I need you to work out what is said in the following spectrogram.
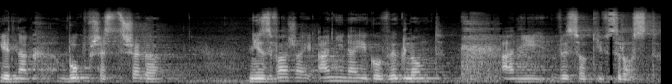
Jednak Bóg przestrzega, nie zważaj ani na jego wygląd, ani wysoki wzrost.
